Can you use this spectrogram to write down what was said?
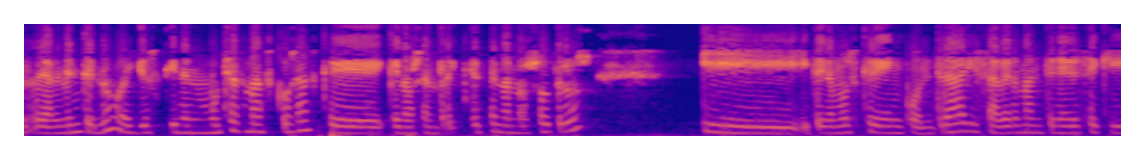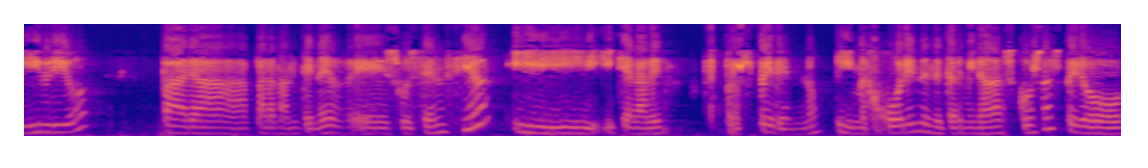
realmente no. Ellos tienen muchas más cosas que, que nos enriquecen a nosotros y, tenemos que encontrar y saber mantener ese equilibrio para, para mantener eh, su esencia y, que a la vez prosperen, ¿no? Y mejoren en determinadas cosas, pero,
